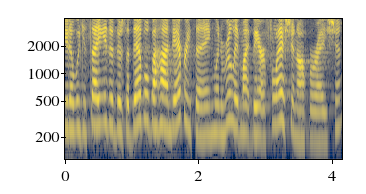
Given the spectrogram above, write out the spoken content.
You know, we can say either there's a devil behind everything, when really it might be our flesh in operation,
